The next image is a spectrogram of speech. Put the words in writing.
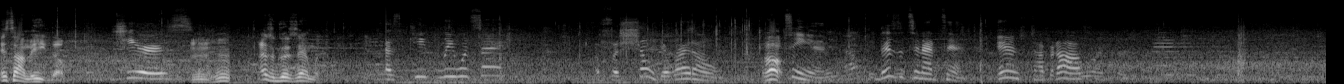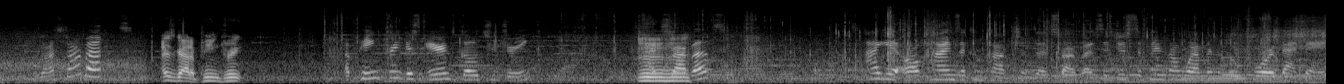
It's time to eat though. Cheers. hmm That's a good sandwich. As Keith Lee would say, for sure, you're right on. Oh, 10. This is a 10 out of 10. And to top it off, we got Starbucks. I just got a pink drink. A pink drink is Aaron's go-to drink Mhm. at Starbucks. I get all kinds of concoctions at Starbucks. It just depends on what I'm in the mood for that day.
